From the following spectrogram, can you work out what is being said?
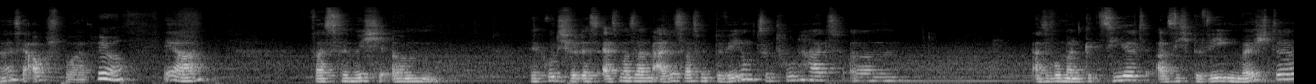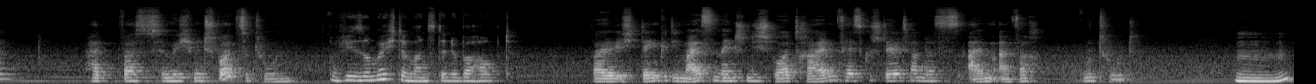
ne? ist ja auch Sport. Ja. Ja, was für mich, ähm, ja gut, ich würde jetzt erstmal sagen, alles, was mit Bewegung zu tun hat, ähm, also wo man gezielt äh, sich bewegen möchte, hat was für mich mit Sport zu tun. Und wieso möchte man es denn überhaupt? Weil ich denke, die meisten Menschen, die Sport treiben, festgestellt haben, dass es einem einfach gut tut. Mhm.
